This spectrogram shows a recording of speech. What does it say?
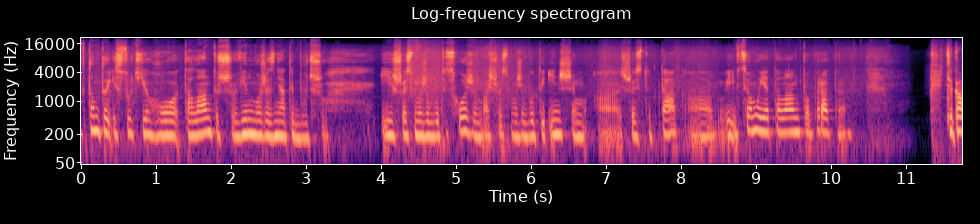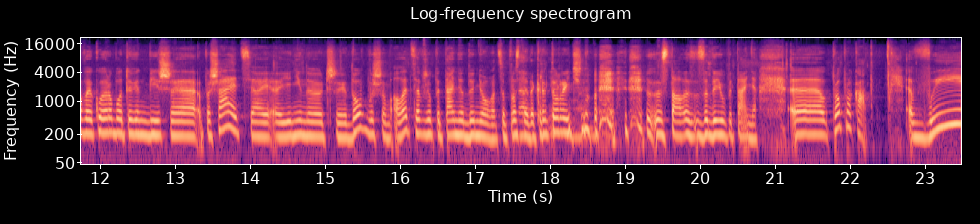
в тому-то і суть його таланту, що він може зняти будь-що. І щось може бути схожим, а щось може бути іншим, а щось тут так. А, і в цьому є талант оператора. Цікаво, якою роботою він більше пишається е, Яніною чи Довбушем, але це вже питання до нього. Це просто Да, я так риторично став- задаю питання. Е, про прокат. Ви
